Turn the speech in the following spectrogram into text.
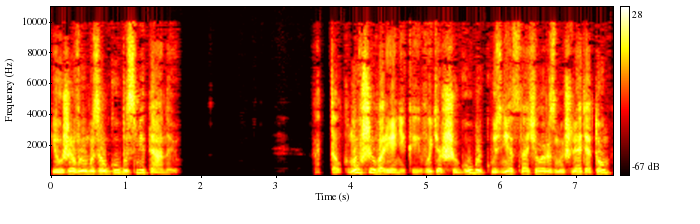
и уже вымазал губы сметаною. Оттолкнувший вареник и вытерши губы, кузнец начал размышлять о том,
